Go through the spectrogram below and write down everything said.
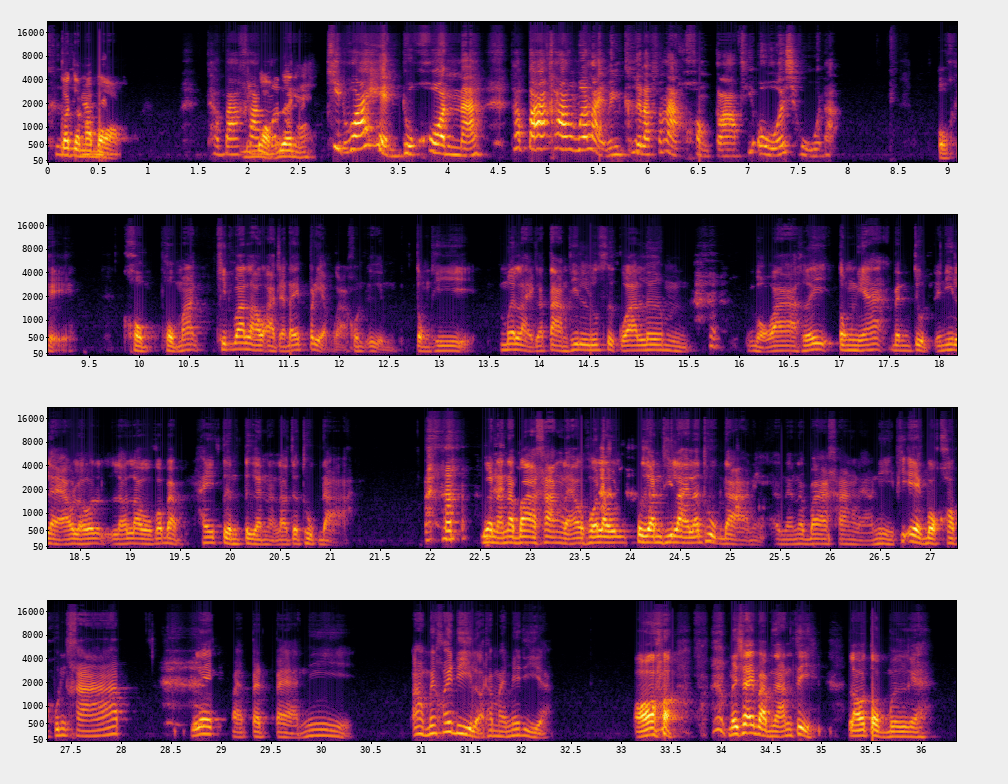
คือก็จะนั่มานแหบละอก ถ้าบ้าคมาลั่งบอกเมื่อด้ไหวร่ยนะคิดว่าเห็นทุกคนนะ ถ้าบ้าคลั่งเมื่อไหร่มันคือลักษณะของกราฟที่ overshoot อะโอเคขมผมอะคิดว่าเราอาจจะได้เปรียบกว่าคนอื่น ตรงที่เมื่อไหร่ก็ตามที่รู้สึกว่าเริ่ม บอกว่า เฮ้ย ตรงเนี้ย เป็นจุดไอ้นี่แล้วแล้วแล้วเราก็แบบให้เตือนๆอะเราจะถูกด่าเมื่อนั้นน่ะบ้าคลั่งแล้ว เพราะเราเตือนทีไรแล้วถูกด่าเนี่ยอันนั้นน่ะบ้าคลั่งแล้วนี่ พี่เอกบอกขอบคุณครับ เลข888นี่ อ้าวไม่ค่อยดีเหรอทำไมไม่ดีอะ?อ๋อ ไม่ใช่แบบนั้นสิ เราตบมือไง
